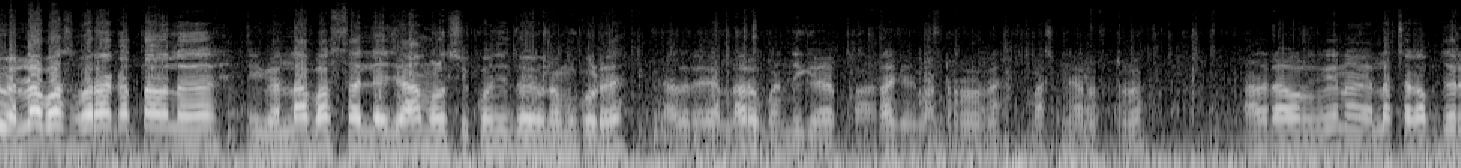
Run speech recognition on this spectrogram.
ಇವೆಲ್ಲ ಬಸ್ ಬರಾಕತ್ತಾವಲ್ಲ ಇವೆಲ್ಲ ಬಸ್ ಅಲ್ಲೇ ಜಾಮ್ ಒಳಗೆ ಸಿಕ್ಕೊಂಡಿದ್ದವು ನಮ್ಮ ಕೂಡ. ಆದ್ರೆ ಎಲ್ಲರೂ ಬಂದಿಗೆ ಪಾರಾಗಿ ಹೊಂಟ್ರವ್ರೆ ಬಸ್ ಅಷ್ಟ್ರು ಆದ್ರೆ ಅವ್ರದ್ದು ಏನು ಎಲ್ಲ ಚಗಪ್ದಾರ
